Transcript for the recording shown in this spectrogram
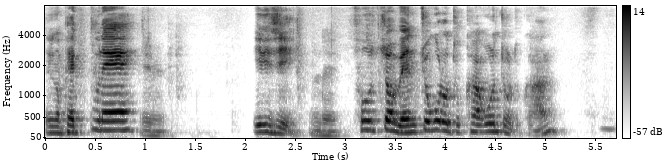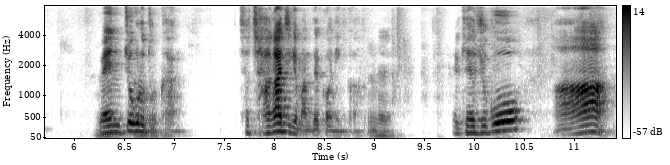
이건 100분의 1. 1이지. 네. 소점 왼쪽으로 두 칸, 오른쪽으로 두 칸. 왼쪽으로 두 칸. 저 작아지게 만들 거니까. 네. 이렇게 해주고 아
